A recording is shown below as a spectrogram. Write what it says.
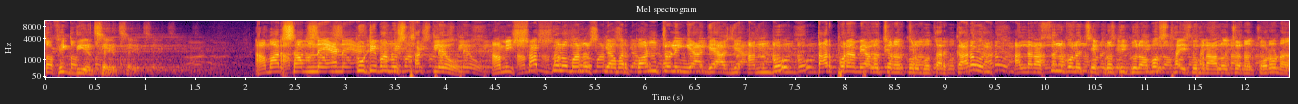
তফিক দিয়েছে। আমার সামনে এক কোটি মানুষ থাকলেও আমি সবগুলো মানুষকে আমার কন্ট্রোলিং এ আগে আগে আনব তারপরে আমি আলোচনা করব। তার কারণ আল্লাহ রাসূল বলেছে প্রতিকূল অবস্থায় তোমরা আলোচনা করো না।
